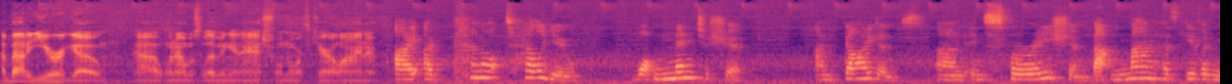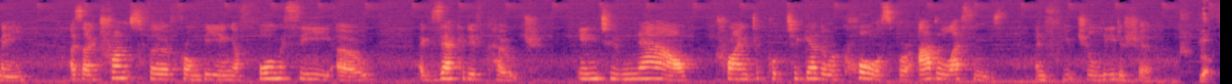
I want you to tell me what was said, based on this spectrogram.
about a year ago uh, when I was living in Asheville, North Carolina. I, I cannot tell you what mentorship and guidance and inspiration that man has given me as I transfer from being a former CEO, executive coach, into now trying to put together a course for adolescents and future leadership. Look,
